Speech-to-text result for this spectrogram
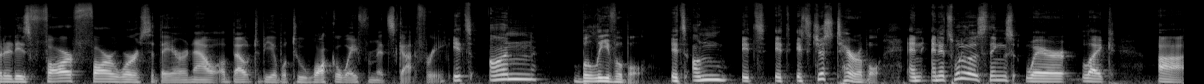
but it is far, far worse that they are now about to be able to walk away from it scot free. It's unbelievable. It's un it's it, it's just terrible. And and it's one of those things where like uh,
